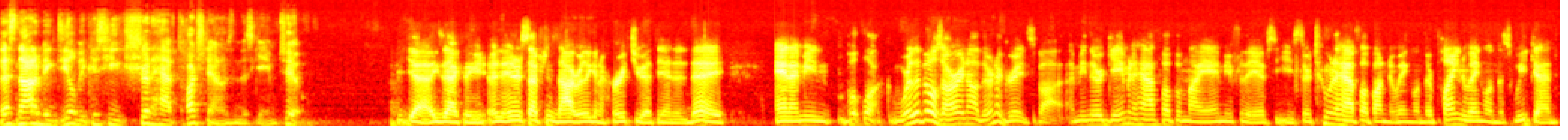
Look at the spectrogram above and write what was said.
that's not a big deal because he should have touchdowns in this game too. Yeah, exactly. An interception's not really going to hurt you at the end of the day. And I mean, but look, where the Bills are right now, they're in a great spot. I mean, they're a game and a half up on Miami for the AFC East. They're two and a half up on New England. They're playing New England this weekend.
